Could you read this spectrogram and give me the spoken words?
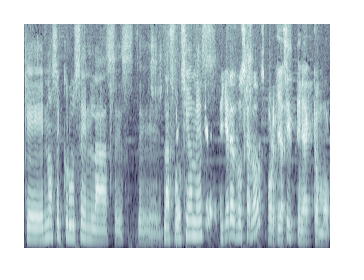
Que no se crucen las, este, las funciones. Si quieres buscarlos, porque yo sí tenía como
